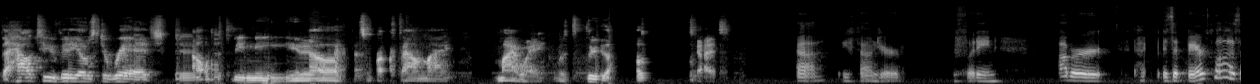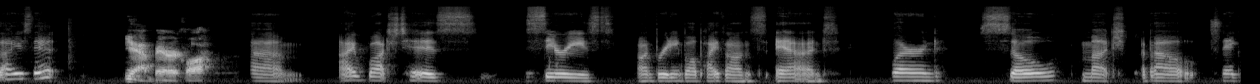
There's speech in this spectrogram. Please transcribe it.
the how-to videos to Rich, and I'll just be me. You know, like that's where I found my my way was through those guys. Yeah, you found your footing. Robert, is it Bear Claw? Is that how you say it? Yeah, Barraclaw. um, I watched his series on breeding ball pythons and learned so much about snake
